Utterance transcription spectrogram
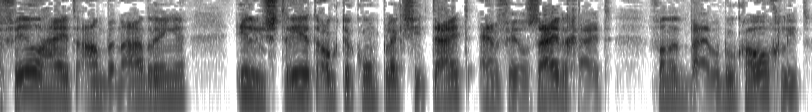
veelheid aan benaderingen illustreert ook de complexiteit en veelzijdigheid van het Bijbelboek Hooglied.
